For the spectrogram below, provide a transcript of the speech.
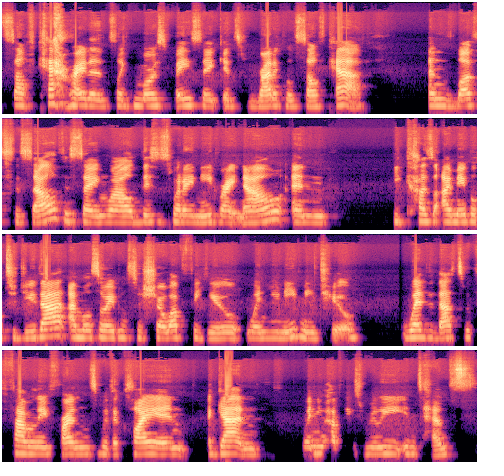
self care, right? It's like most basic, it's radical self care. And love for self is saying, well, this is what I need right now. And because I'm able to do that, I'm also able to show up for you when you need me to, whether that's with family, friends, with a client. Again, when you have these really intense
